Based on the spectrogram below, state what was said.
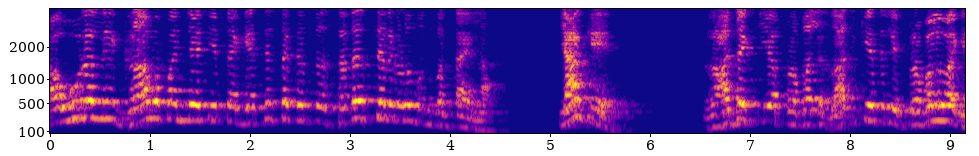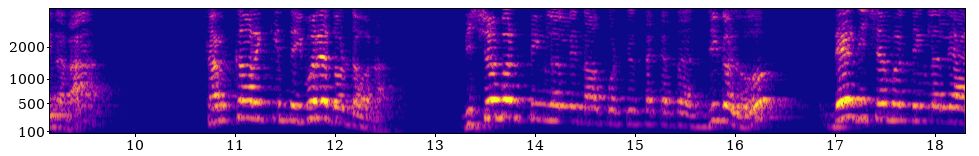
ಆ ಊರಲ್ಲಿ ಗ್ರಾಮ ಪಂಚಾಯತಿ ಅಂತ ಗೆದ್ದಿರ್ತಕ್ಕಂಥ ಸದಸ್ಯರುಗಳು ಮುಂದೆ ಬರ್ತಾ ಇಲ್ಲ. ಯಾಕೆ? ರಾಜಕೀಯ ಪ್ರಬಲ, ರಾಜಕೀಯದಲ್ಲಿ ಪ್ರಬಲವಾಗಿದಾರಾ ಸರ್ಕಾರಕ್ಕಿಂತ ಇವರೇ ದೊಡ್ಡವರ? ಡಿಸೆಂಬರ್ ತಿಂಗಳಲ್ಲಿ ನಾವು ಕೊಟ್ಟಿರ್ತಕ್ಕಂಥ ಅರ್ಜಿಗಳು ದೇ ಡಿಸೆಂಬರ್ ತಿಂಗಳಲ್ಲಿ ಆ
